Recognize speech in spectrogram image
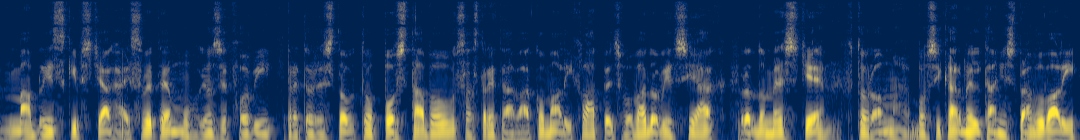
má blízky vzťah aj svätému Jozefovi, pretože s touto postavou sa stretáva ako malý chlapec vo Vadoviciach, v rodnom meste, v ktorom bosi karmelitáni spravovali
